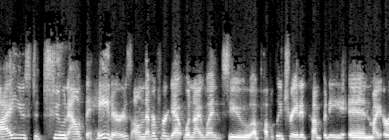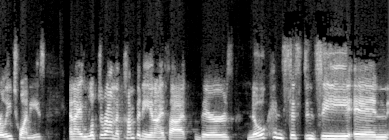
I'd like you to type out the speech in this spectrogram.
I used to tune out the haters. I'll never forget when I went to a publicly traded company in my early 20s and I looked around the company and I thought there's no consistency in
